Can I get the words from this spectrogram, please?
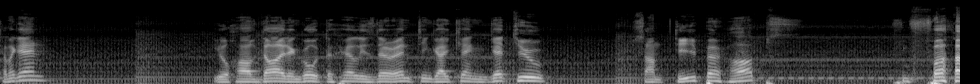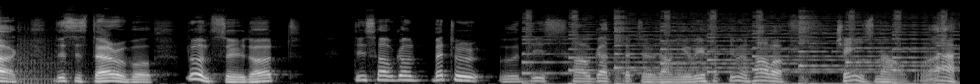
Come again? You have died and go to hell, is there anything I can get you? Some tea perhaps? Fuck, this is terrible. Don't say that. This have got better. Uh, this have got better down here. We even have a change now. Ah,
